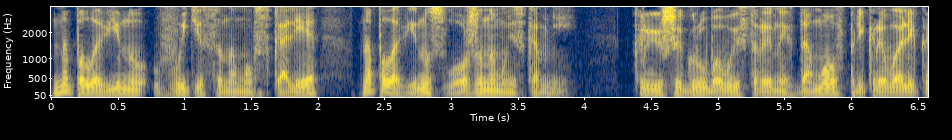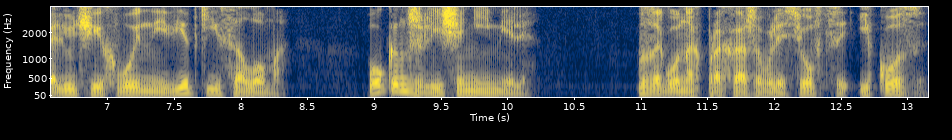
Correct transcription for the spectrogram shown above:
наполовину вытесанному в скале, наполовину сложенному из камней. Крыши грубо выстроенных домов прикрывали колючие хвойные ветки и солома. Окон жилища не имели. В загонах прохаживались овцы и козы.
